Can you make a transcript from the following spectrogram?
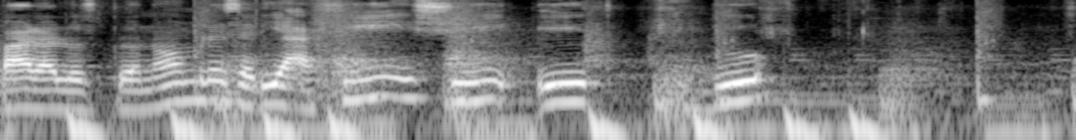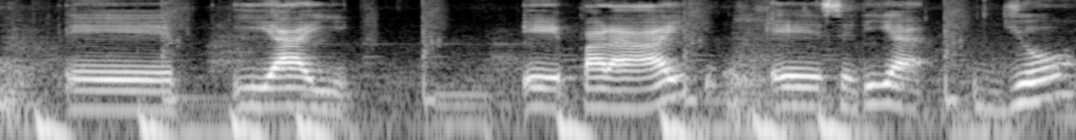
Para los pronombres sería he, she, it, do eh, y I. Eh, para I eh, sería yo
